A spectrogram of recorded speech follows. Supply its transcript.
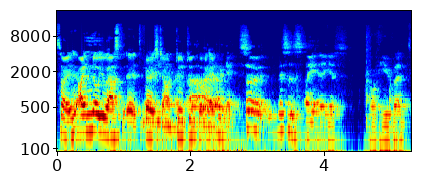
Sorry, I know you asked, uh, it's very strong. Do, do go Uh, ahead. Okay, so this is, I, I guess, more for you, but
